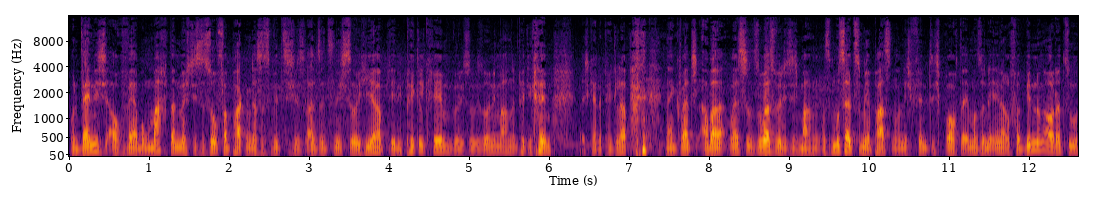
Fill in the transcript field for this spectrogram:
Und wenn ich auch Werbung mache, dann möchte ich es so verpacken, dass es witzig ist. Also jetzt nicht so, hier habt ihr die Pickelcreme, würde ich sowieso nicht machen, eine Pickelcreme, weil ich keine Pickel habe. Nein, Quatsch. Aber weißt du, sowas würde ich nicht machen. Es muss halt zu mir passen. Und ich finde, ich brauche da immer so eine innere Verbindung auch dazu.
